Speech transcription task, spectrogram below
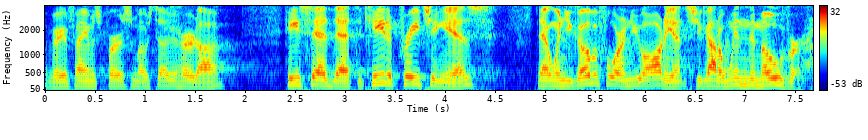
very famous person most of you heard of. He said that the key to preaching is that when you go before a new audience, you got to win them over.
